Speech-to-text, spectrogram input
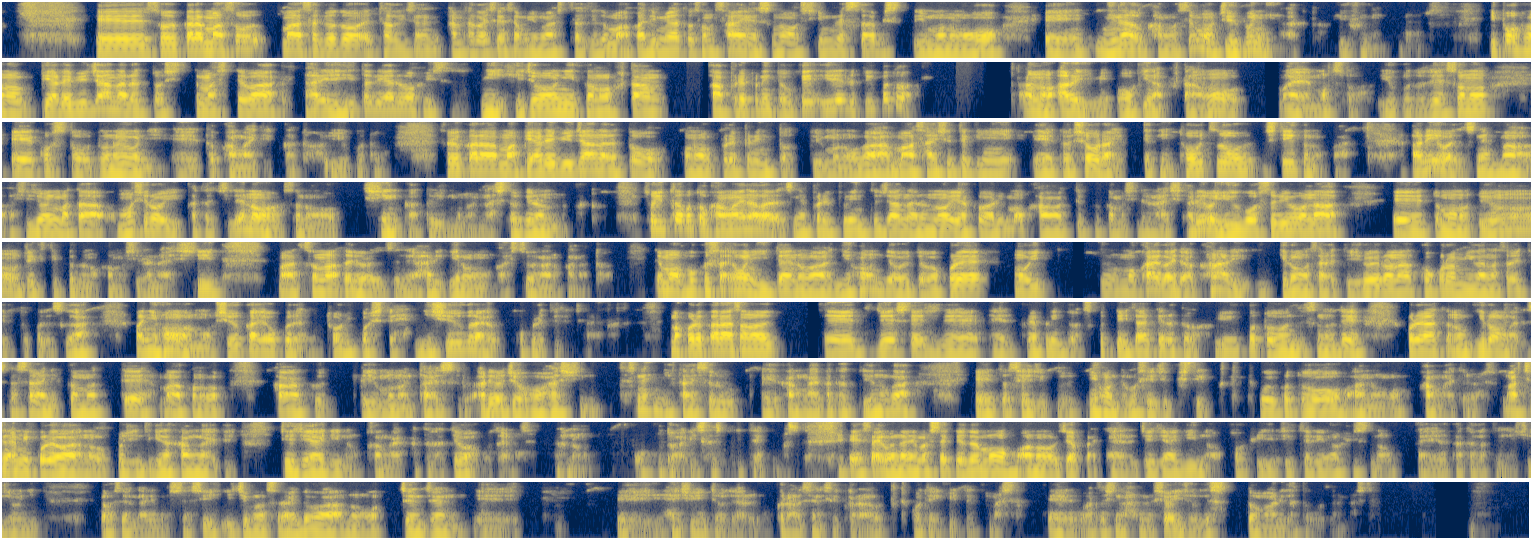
えー、それから、まあそうまあ、先ほど高井先高井先生も言いましたけども、アカデミアとそのサイエンスのシームレスサービスというものを、えー、担う可能性も十分にあるいうふうに一方、そのピアレビュージャーナルとしましては、やはりエディトリアルオフィスに非常にその負担、あプレプリントを受け入れるということは、あのある意味大きな負担を持つということで、その、コストをどのように、考えていくかということ。それから、ま、ピアレビュージャーナルとこのプレプリントっていうものが、ま、最終的に、えと将来的に統一をしていくのか、あるいはですね、まあ、非常にまた面白い形でのその進化というものを成し遂げるのかそういったことを考えながらですね、プレプリントジャーナルの役割も変わってくるかもしれないし、あるいは融合するような、えー、とものというものもできてくるのかもしれないし、まあ、そのあたりはですね、やはり議論が必要なのかなと。でも僕最後に言いたいのは、日本でおいては、これ、もうもう海外ではかなり議論されて、いろいろな試みがなされているところですが、まあ、日本はもう周回遅れを通り越して、2週ぐらい遅れているんじゃないかと。まあ、これからそのえ J ステージで、えプレプリントを作っていただけるということですので、これらとの議論がですね、さらに深まって、まあ、この科学っていうものに対する、あるいは情報発信ですね、に対する考え方っていうのが、えー、と成熟、日本でも成熟していくと、こういうことをあの考えております。まあ、ちなみにこれはあの個人的な考えで、JJID の考え方ではございません。あのお断りさせていただきます。え、最後になりましたけれども、あの、じゃあ、え、JJID のオフィイタリアオフィスの、え、方々に非常にお世話になりましたし、一部のスライドは、あの、全然、えーえー、編集委員長である倉野先生からご提供いただきました。えー、私の話は以上です。どうもありがとうございました。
